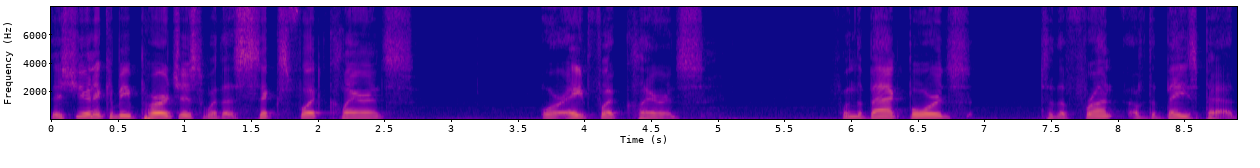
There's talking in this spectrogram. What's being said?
This unit can be purchased with a 6 foot clearance or 8 foot clearance from the backboards to the front of the base pad.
